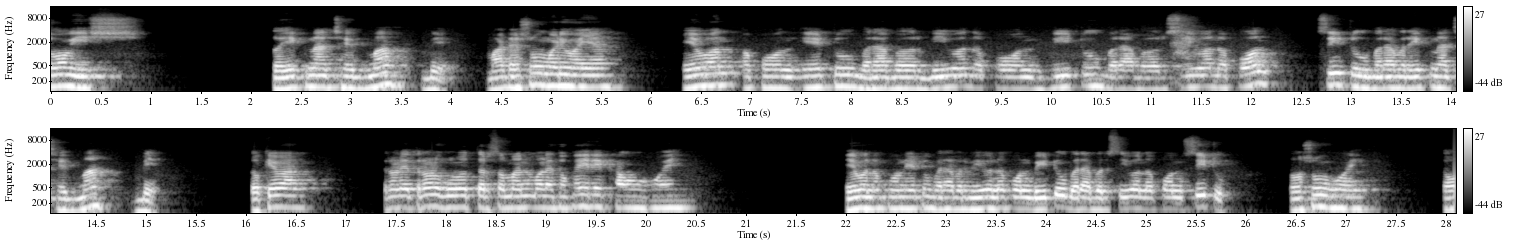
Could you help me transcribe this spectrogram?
ચોવીસ. તો એકના છેદમાં બે. માટે શું મળ્યું અહીંયા? A one upon A two બરાબર B one upon B two બરાબર C one upon C two બરાબર એકના છેદમાં બે. તો કેવા? ત્રણે ત્રણ ગુણોત્તર સમાન મળે તો કઈ રેખાઓ હોય? A one upon A two બરાબર B one upon B two બરાબર C one upon C two તો શું હોય? તો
